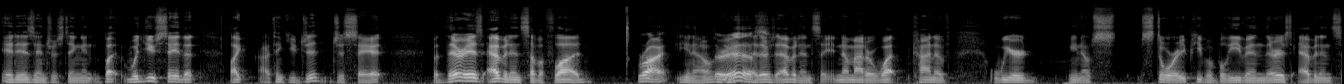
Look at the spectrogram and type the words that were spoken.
it is interesting. And but would you say that, like I think you did just say it, but there is evidence of a flood. Right. You know, There there's, is. There's evidence that no matter what kind of weird, you know, s- story people believe in, there is evidence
